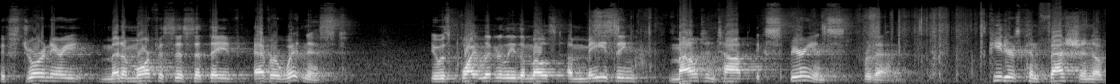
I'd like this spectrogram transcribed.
extraordinary metamorphosis that they've ever witnessed. It was quite literally the most amazing mountaintop experience for them. Peter's confession of,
